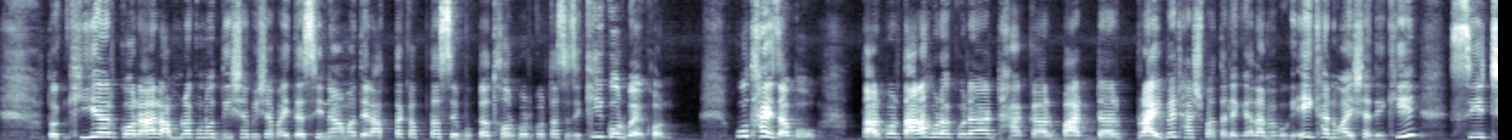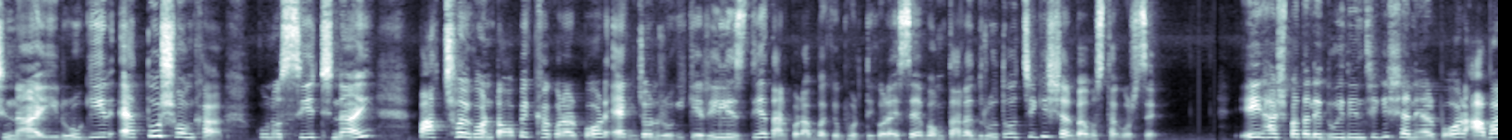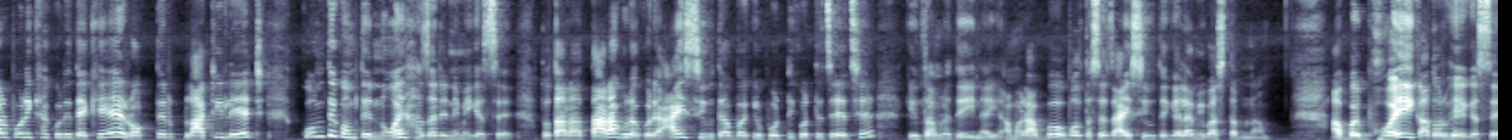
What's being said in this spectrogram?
তো কি আর করার? আমরা কোনো দিশা পিসা পাইতেছি না। আমাদের আত্মা কাঁপতাছে, বুকটা ধরপর করতেছে যে, কি করব এখন? কোথায় যাব? তারপর তাড়াহুড়া করে ঢাকার বাড্ডার প্রাইভেট হাসপাতালে গেলাম এবং এইখানেও আইসা দেখি, সিট নাই। রুগীর এত সংখ্যা। কোনো সিট নাই। পাঁচ ছয় ঘণ্টা অপেক্ষা করার পর একজন রুগীকে রিলিজ দিয়ে তারপর আব্বাকে ভর্তি করাইছে এবং তারা দ্রুত চিকিৎসার ব্যবস্থা করছে। এই হাসপাতালে দুই দিন চিকিৎসা নেওয়ার পর আবার পরীক্ষা করে দেখে রক্তের প্লাটিলেট কমতে কমতে নয় হাজারে নেমে গেছে। তো তারা তাড়াহুড়া করে আইসিইউতে আব্বাকে ভর্তি করতে চেয়েছে, কিন্তু আমরা দেই নাই। আমার আব্বাও বলতেছে যে, আইসিইউতে গেলে আমি বাঁচতাম না। আব্বাই ভয়েই কাতর হয়ে গেছে।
